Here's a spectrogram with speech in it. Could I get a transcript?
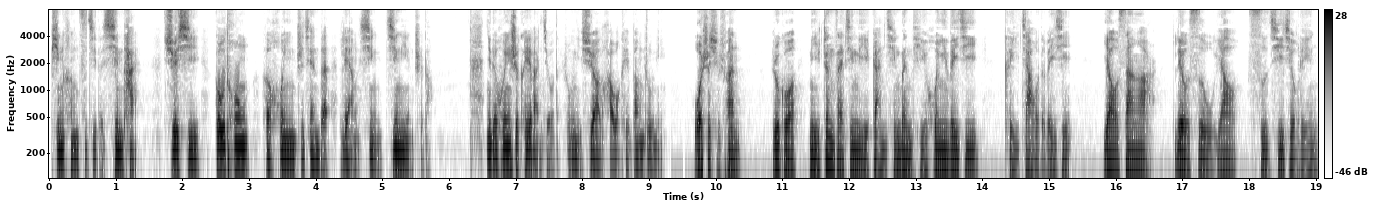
平衡自己的心态。学习沟通和婚姻之间的两性经营之道，你的婚姻是可以挽救的。如果你需要的话，我可以帮助你。我是许川，如果你正在经历感情问题、婚姻危机，可以加我的微信：幺三二六四五幺四七九零，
